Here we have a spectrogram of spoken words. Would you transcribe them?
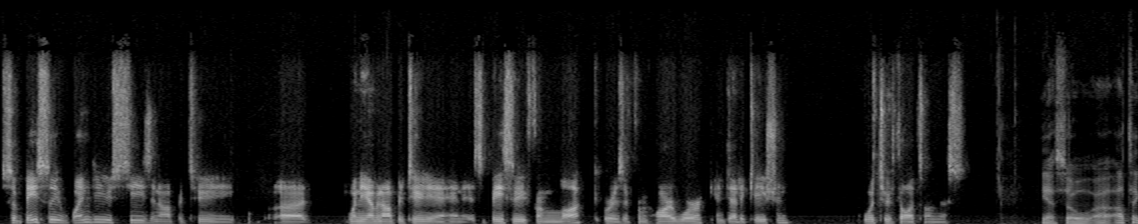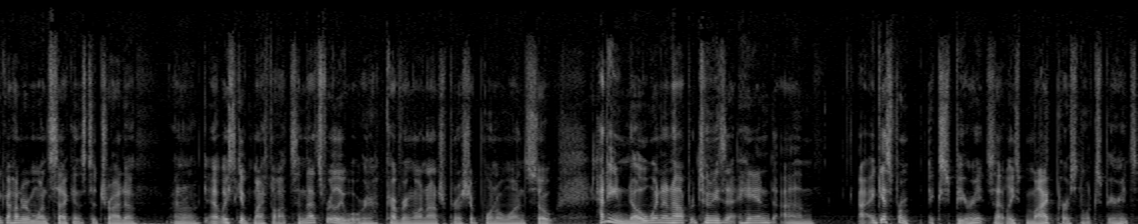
so, basically, when do you seize an opportunity? Uh, when you have an opportunity at hand, is it basically from luck or is it from hard work and dedication? What's your thoughts on this? Yeah. So, uh, I'll take 101 seconds to try to, I don't know, at least give my thoughts. And that's really what we're covering on Entrepreneurship 101. So, how do you know when an opportunity is at hand? Um, I guess from experience, at least my personal experience,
